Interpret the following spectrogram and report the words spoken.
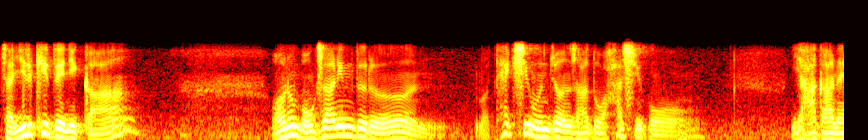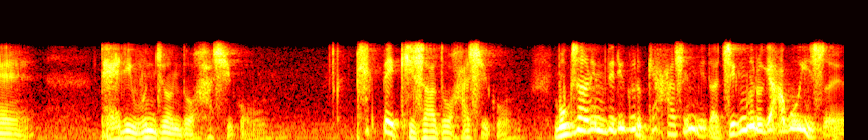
자, 이렇게 되니까 어느 목사님들은 뭐 택시 운전사도 하시고 야간에 대리 운전도 하시고 택배 기사도 하시고 목사님들이 그렇게 하십니다. 지금 그렇게 하고 있어요.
